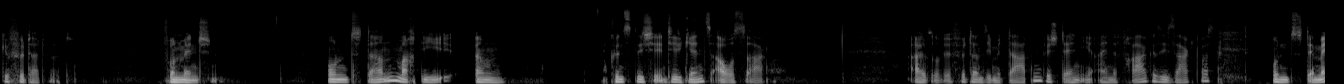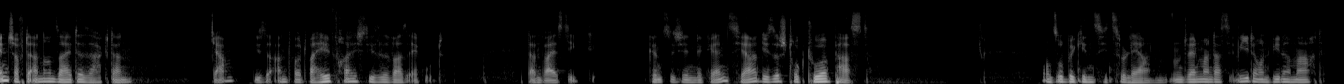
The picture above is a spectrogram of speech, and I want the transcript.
gefüttert wird von Menschen. Und dann macht die ähm, künstliche Intelligenz Aussagen. Also wir füttern sie mit Daten, wir stellen ihr eine Frage, sie sagt was und der Mensch auf der anderen Seite sagt dann, ja, diese Antwort war hilfreich, diese war sehr gut dann weiß die künstliche Intelligenz, ja, diese Struktur passt. Und so beginnt sie zu lernen. Und wenn man das wieder und wieder macht,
